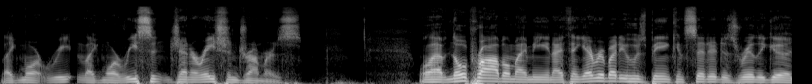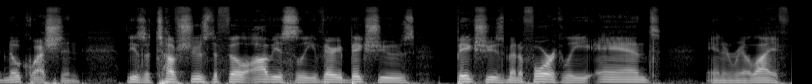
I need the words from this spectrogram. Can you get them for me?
like more re- like more recent generation drummers. We'll have no problem. I mean, I think everybody who's being considered is really good, no question. These are tough shoes to fill, obviously, very big shoes, big shoes metaphorically and and in real life.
